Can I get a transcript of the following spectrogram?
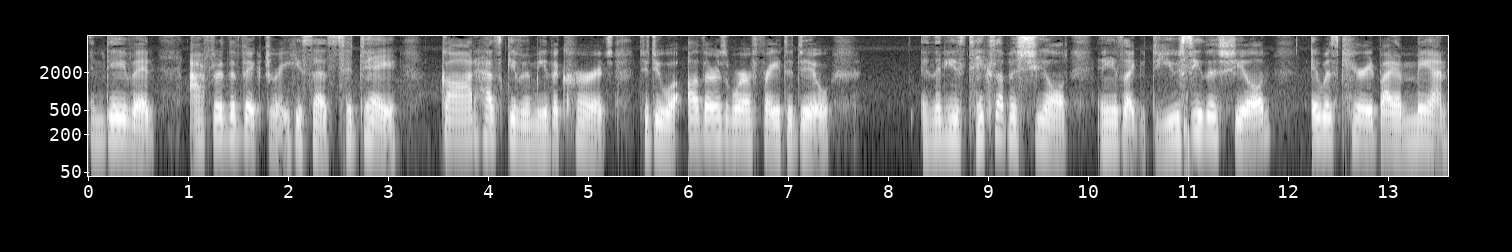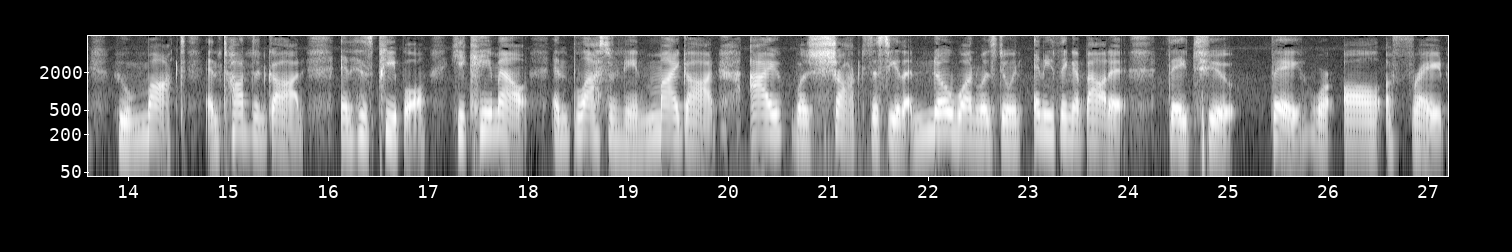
And David, after the victory, he says, Today, God has given me the courage to do what others were afraid to do. And then he takes up his shield and he's like, Do you see this shield? It was carried by a man who mocked and taunted God and his people. He came out and blasphemed my God. I was shocked to see that no one was doing anything about it. They too, they were all afraid.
